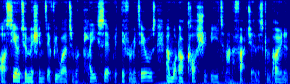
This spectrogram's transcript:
our CO2 emissions if we were to replace it with different materials and what our cost should be to manufacture this component.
